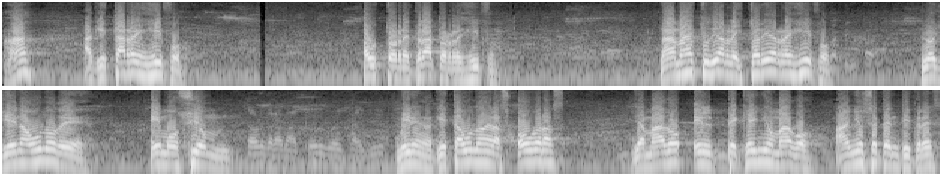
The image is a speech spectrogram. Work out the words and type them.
¿Ah? Aquí está Rengifo, autorretrato Rengifo. Nada más estudiar la historia de Rengifo lo llena uno de emoción. Miren, aquí está una de las obras llamado El Pequeño Mago, año 73,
